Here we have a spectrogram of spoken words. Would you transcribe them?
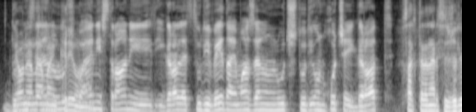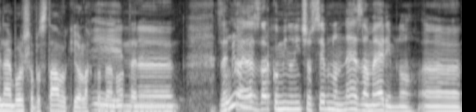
Ja, je dobi zeleno najmanj kriv, Po eni strani igralec tudi ve, da ima zeleno luč, tudi on hoče igrati. Vsak trener si želi najboljšo postavo, ki jo lahko da In, noter. eh, in- Zanimivo Tukaj je, jaz Darko Milanič osebno ne zamerim. No. Uh,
